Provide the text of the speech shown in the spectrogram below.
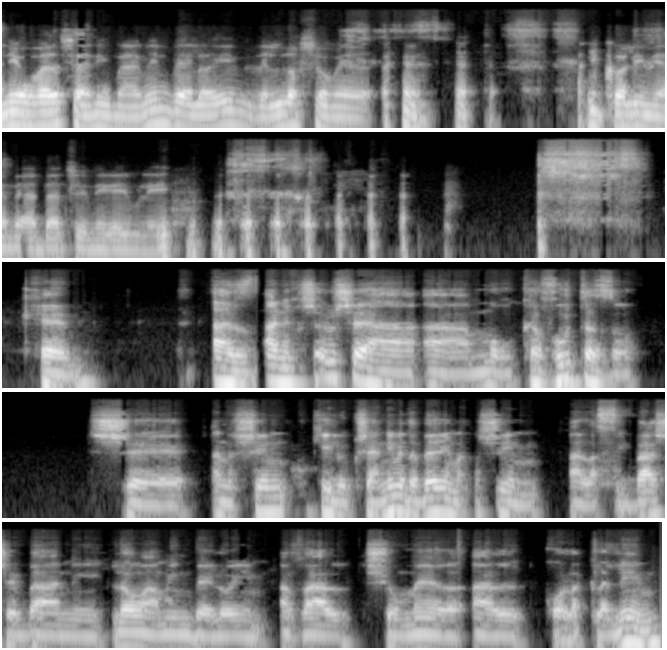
אני אומר שאני מאמין באלוהים ולא שומר על כל ענייני הדת שנראים לי. כן. אז אני חושב שהמורכבות הזו, שאנשים, כאילו, כשאני מדבר עם אנשים על הסיבה שבה אני לא מאמין באלוהים, אבל שומר על כל הכללים,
